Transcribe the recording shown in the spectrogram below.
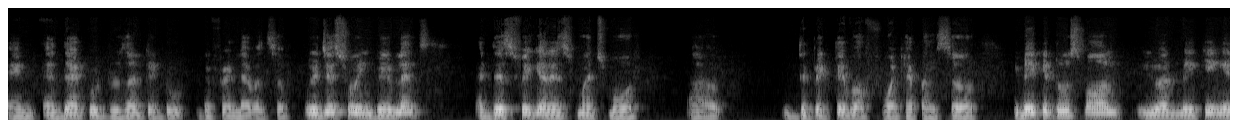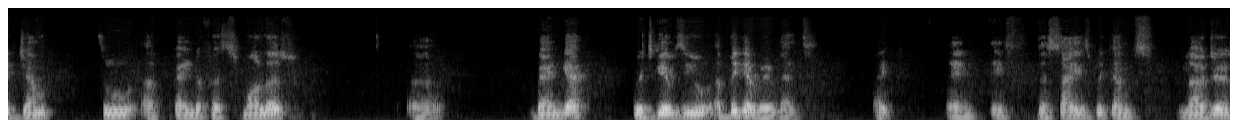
and, and that would result into different levels. So we're just showing wavelengths, and this figure is much more uh, depictive of what happens. So you make it too small, you are making a jump through a kind of a smaller uh, band gap, which gives you a bigger wavelength, right? And if the size becomes larger,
